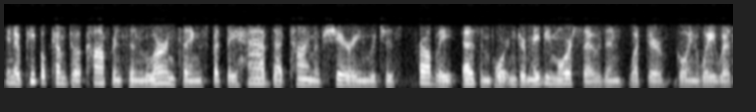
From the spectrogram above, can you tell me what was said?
you know, people come to a conference and learn things, but they have that time of sharing, which is probably as important or maybe more so than what they're going away with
